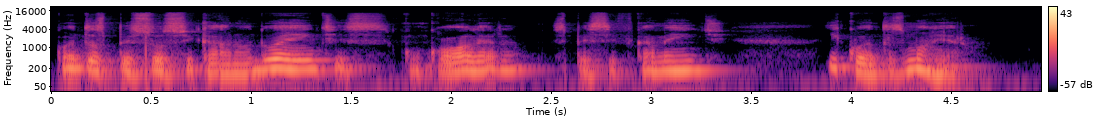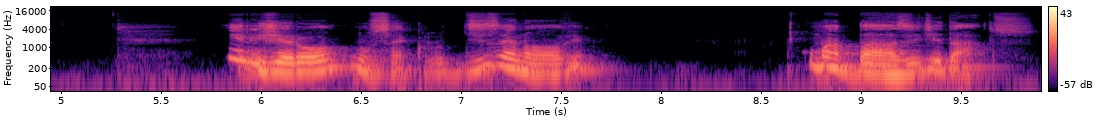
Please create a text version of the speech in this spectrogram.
quantas pessoas ficaram doentes, com cólera especificamente, e quantas morreram. Ele gerou, no século XIX, uma base de dados.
